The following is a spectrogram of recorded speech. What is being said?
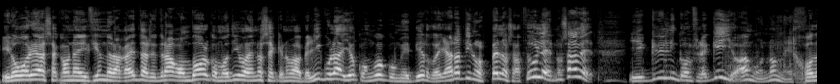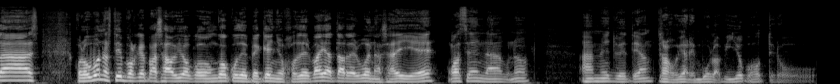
Y luego Oreo ha sacado una edición de las galletas de Dragon Ball con motivo de no sé qué nueva película, yo con Goku me pierdo. Y ahora tiene unos pelos azules, ¿no sabes? Y Krillin con flequillo, vamos, no me jodas. Con los buenos tiempos que he pasado yo con Goku de pequeño, joder, vaya tardes buenas ahí, ¿eh? Ahmed Betean, tragoyar en bola, pillo, pero...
